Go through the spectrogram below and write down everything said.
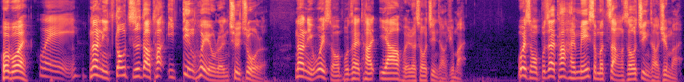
会不会？会，那你都知道，他一定会有人去做了。那你为什么不在它压回的时候进场去买？为什么不在它还没什么涨的时候进场去买？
